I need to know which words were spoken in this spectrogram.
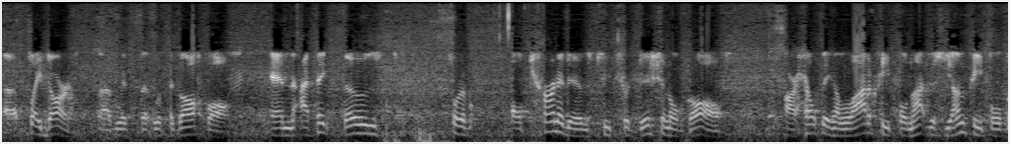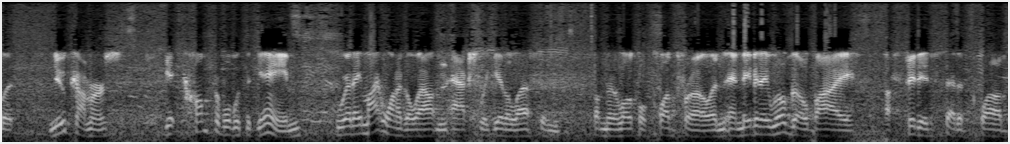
uh, play dart uh, with the, with the golf ball, and I think those sort of alternatives to traditional golf are helping a lot of people, not just young people, but newcomers get comfortable with the game where they might want to go out and actually get a lesson from their local club pro. And, and maybe they will go buy a fitted set of clubs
